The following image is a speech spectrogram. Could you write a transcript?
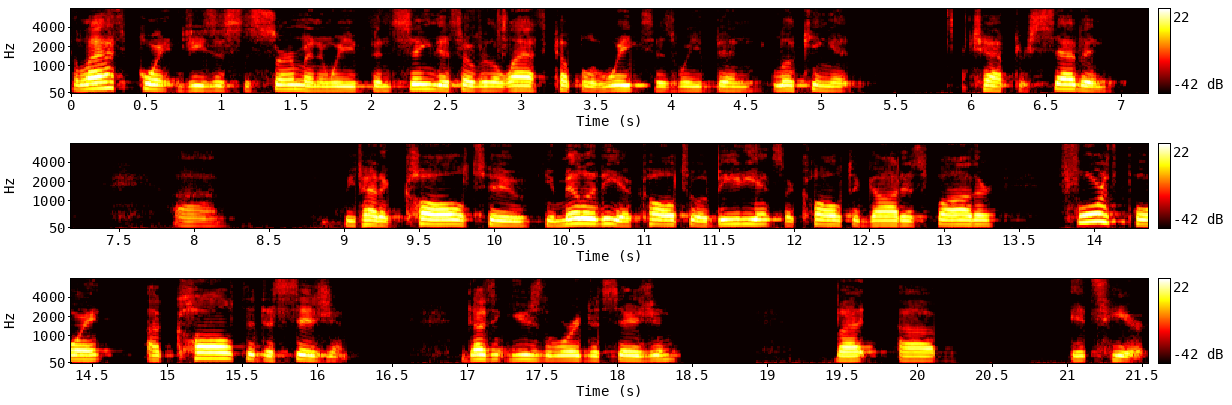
The last point in Jesus' sermon, and we've been seeing this over the last couple of weeks as we've been looking at chapter 7. Uh, we've had a call to humility, a call to obedience, a call to God as Father. Fourth point, a call to decision. He doesn't use the word decision, but uh, it's here.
